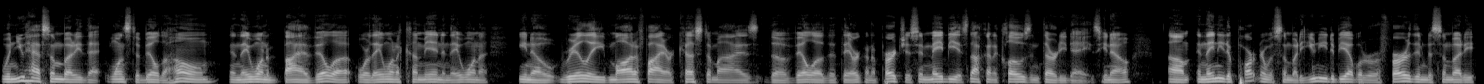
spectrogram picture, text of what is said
when you have somebody that wants to build a home and they want to buy a villa, or they want to come in and they want to, you know, really modify or customize the villa that they're going to purchase, and maybe it's not going to close in 30 days, you know. Um, and they need to partner with somebody. You need to be able to refer them to somebody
